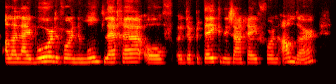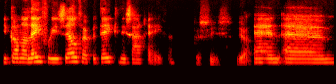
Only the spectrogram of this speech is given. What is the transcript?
allerlei woorden voor in de mond leggen of eh, er betekenis aan geven voor een ander. Je kan alleen voor jezelf er betekenis aan geven. Precies, ja. En ehm,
